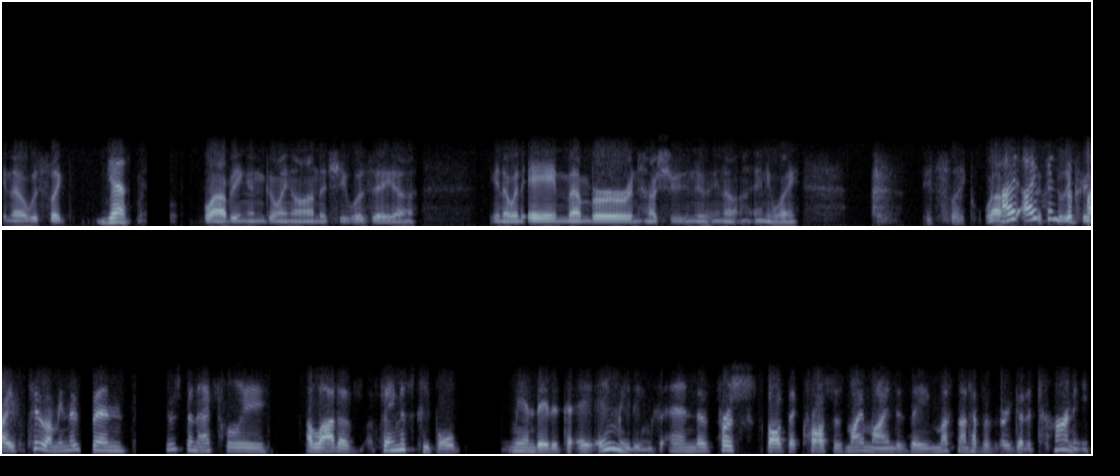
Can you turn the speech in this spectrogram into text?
you know, was like yes blabbing and going on that she was a uh you know an AA member and how she knew you know anyway it's like wow I, I've been really surprised crazy. too. I mean, there's been there's been actually a lot of famous people mandated to AA meetings, and the first thought that crosses my mind is they must not have a very good attorney,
